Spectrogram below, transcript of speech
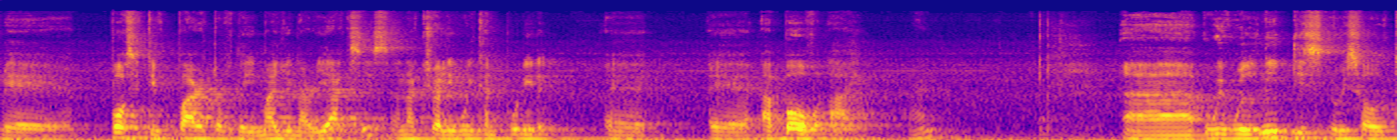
uh, positive part of the imaginary axis, and actually we can put it above I. Right? we will need this result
